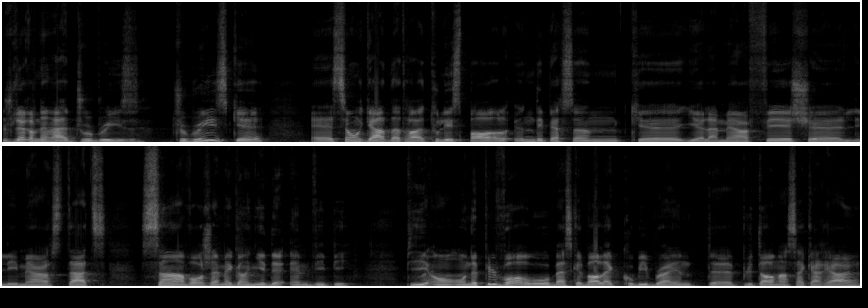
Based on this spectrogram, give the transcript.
je voulais revenir à Drew Brees. Drew Brees, que euh, si on regarde à travers tous les sports, une des personnes qui a la meilleure fiche, euh, les meilleures stats, sans avoir jamais gagné de MVP. Puis Ouais. on, on a pu le voir au basketball avec Kobe Bryant euh, plus tard dans sa carrière,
